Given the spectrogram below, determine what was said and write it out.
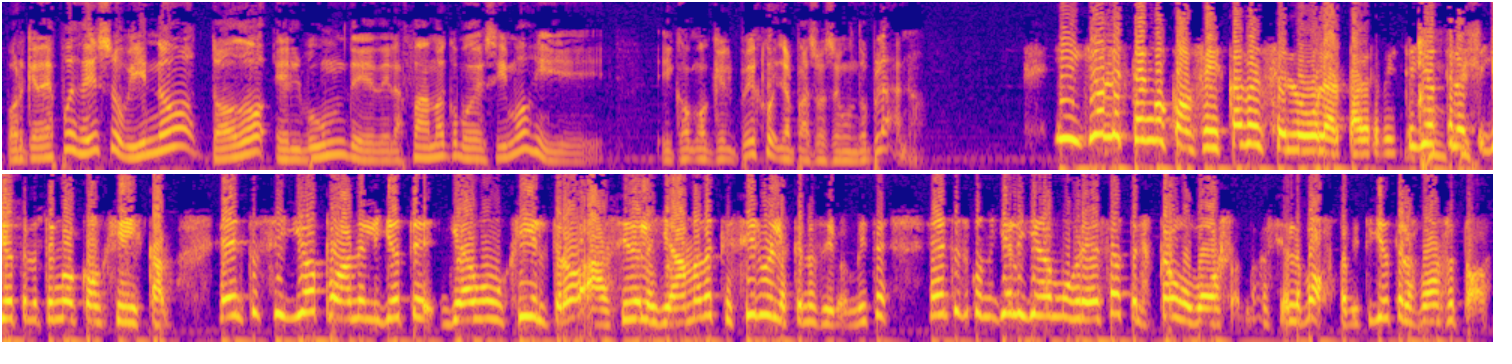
porque después de eso vino todo el boom de, de la fama, como decimos, y, y como que el pejo ya pasó a segundo plano. Y yo le tengo confiscado el celular, padre, ¿viste? Yo te, lo, yo te lo tengo confiscado. Entonces yo ponele, yo te yo hago un filtro así de las llamadas que sirven y las que no sirven, ¿viste? Entonces cuando yo le llevo mugresa, te las cago borrando, hacia la bosta, ¿viste? Yo te las borro todas.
